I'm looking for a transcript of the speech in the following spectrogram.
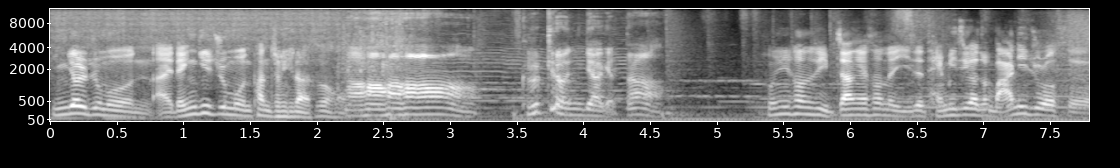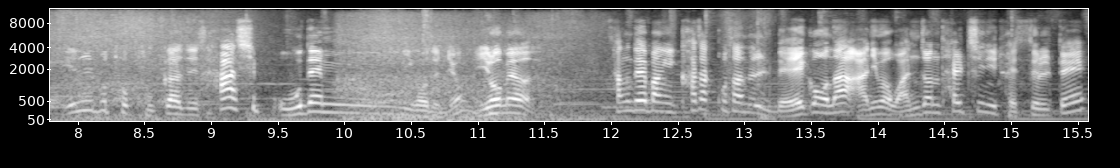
빙결 주문, 아니 냉기 주문 판정이라서 아 그렇게 연기하겠다. 도니 선수 입장에서는 이제 데미지가 좀 많이 줄었어요. 1부터 9까지 45뎀이거든요. 이러면 상대방이 카자코산을 내거나 아니면 완전 탈진이 됐을 때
